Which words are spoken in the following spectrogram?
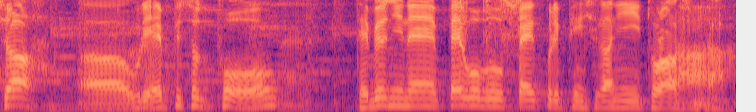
자, 어, 우리 에피소드 4 대변인의 back of back 브리핑 시간이 돌아왔습니다.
